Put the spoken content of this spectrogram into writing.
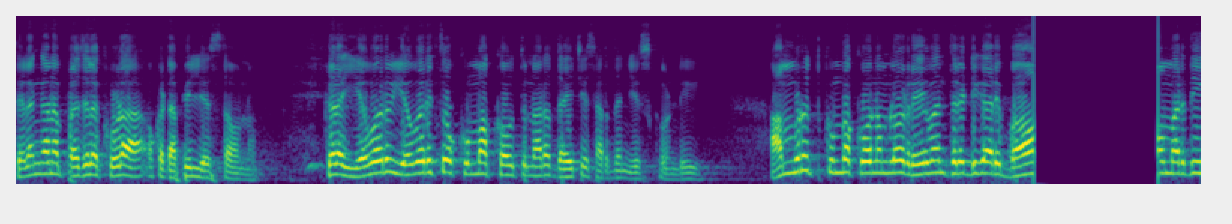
తెలంగాణ ప్రజలకు కూడా ఒకటి అప్పీల్ చేస్తూ ఉన్నాం. ఇక్కడ ఎవరు ఎవరితో కుమ్మక్కు అవుతున్నారో దయచేసి అర్థం చేసుకోండి. అమృత్ కుంభకోణంలో రేవంత్ రెడ్డి గారి బావమరిది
